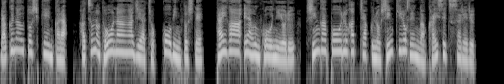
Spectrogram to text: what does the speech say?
ラクナウ都市圏から初の東南アジア直行便として、タイガーエア運行によるシンガポール発着の新規路線が開設される。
